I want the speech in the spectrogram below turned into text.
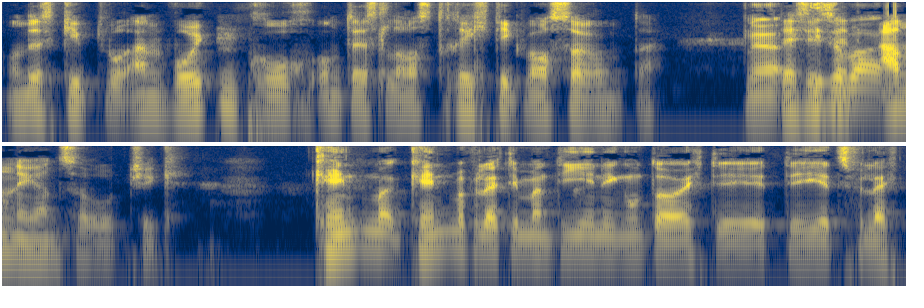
und es gibt wo einen Wolkenbruch und es lässt richtig Wasser runter. Ja, Das ist, ist nicht aber, annähernd so rutschig. kennt man, kennt man vielleicht jemand diejenigen unter euch, die, die jetzt vielleicht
